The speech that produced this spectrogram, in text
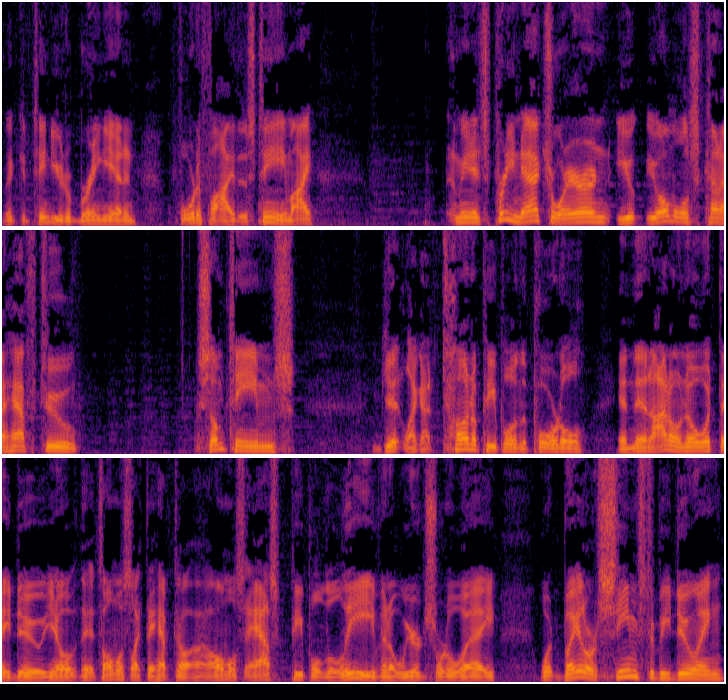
they continue to bring in and fortify this team. I I mean, it's pretty natural, Aaron. You you almost kind of have to. Some teams get like a ton of people in the portal, and then I don't know what they do. You know, it's almost like they have to uh, almost ask people to leave in a weird sort of way. What Baylor seems to be doing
